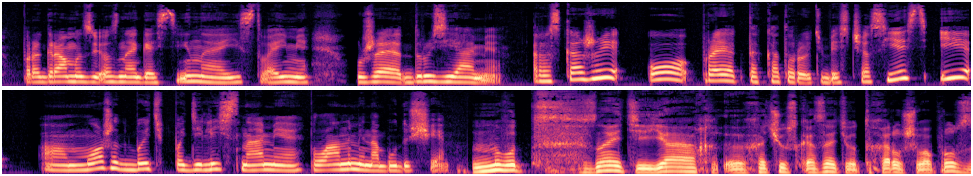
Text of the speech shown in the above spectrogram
программы «Звездная гостиная» и с твоими уже друзьями. Расскажи о проектах, которые у тебя сейчас есть, и может быть, поделись с нами планами на будущее. Ну вот, знаете, я хочу сказать, вот хороший вопрос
